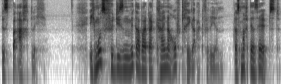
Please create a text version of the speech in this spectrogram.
ist beachtlich. Ich muss für diesen Mitarbeiter keine Aufträge akquirieren. Das macht er selbst.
